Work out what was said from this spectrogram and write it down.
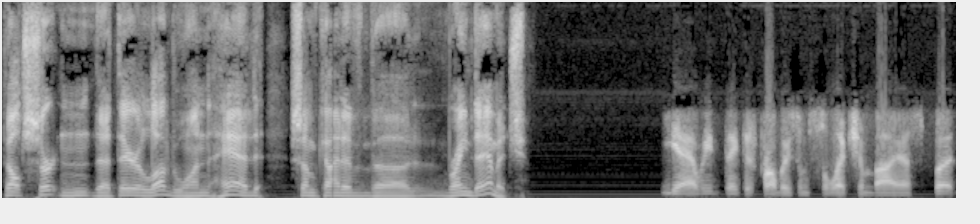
felt certain that their loved one had some kind of uh, brain damage. Yeah, we think there's probably some selection bias, but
